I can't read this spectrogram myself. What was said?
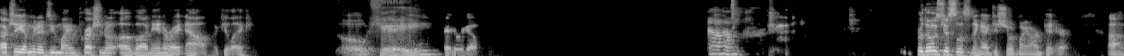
Actually, I'm going to do my impression of, of uh, Nena right now, if you like. Okay. Okay, here we go. Oh, For those just listening, I just showed my armpit hair. Uh,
